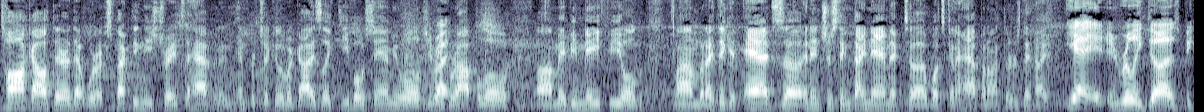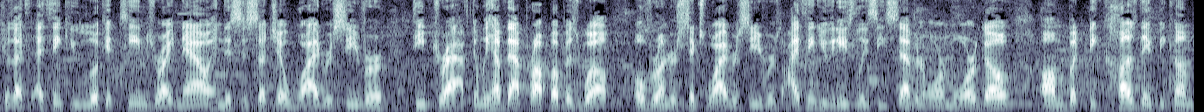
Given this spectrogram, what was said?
talk out there that we're expecting these trades to happen, in, in particular with guys like Deebo Samuel, Jimmy right. Garoppolo, uh, maybe Mayfield. Um, but I think it adds uh, an interesting dynamic to what's going to happen on Thursday night. Yeah, it, it really does because I, th- I think you look at teams right now, and this is such a wide receiver deep draft, and we have that prop up as well. Over under six wide receivers. I think you could easily see seven or more go. Um, but because they've become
